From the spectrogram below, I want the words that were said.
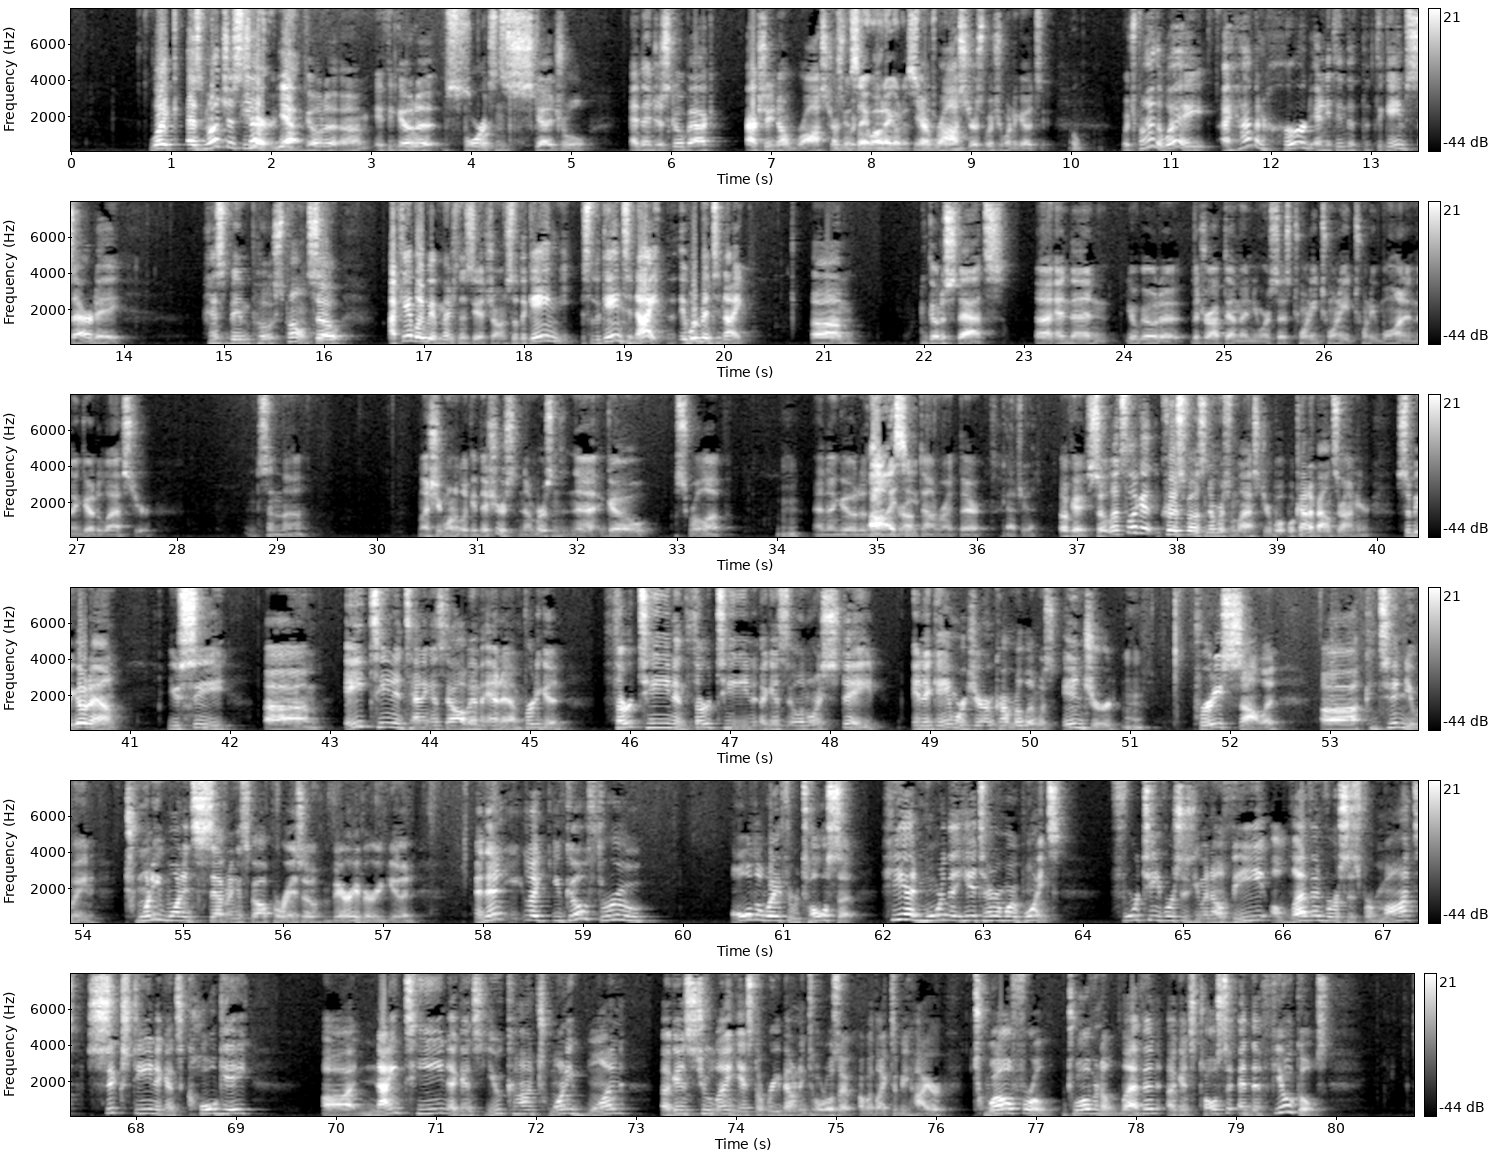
Like as much as he Sure, yeah. Go to um, if you go to sports, and schedule and then just go back. Actually, no rosters. I was gonna say, why would I go to Schedule yeah rosters? Which you want to go to? Oh. Which, by the way, I haven't heard anything that, that the game Saturday has been postponed. So I can't believe we haven't mentioned this yet, Sean. So the game, so the game tonight, it would have been tonight. Um, go to stats, uh, and then you'll go to the drop down menu where it says 2020, 21, and then go to last year. It's in the. Unless you want to look at this year's numbers, and nah, go scroll up, and then go to the Ah, I see. drop down right there. Gotcha. Okay, so let's look at Chris Vogt's numbers from last year. We'll, we'll kind of bounce around here. So we go down. You see um, 18 and 10 against Alabama A&M, pretty good. 13 and 13 against Illinois State in a game where Jarron Cumberland was injured. Pretty solid. Uh, continuing, 21 and 7 against Valparaiso, very very good. And then like you go through all the way through Tulsa. He had more than he had 10 or more points. 14 versus UNLV, 11 versus Vermont, 16 against Colgate, uh, 19 against UConn, 21 against Tulane. Yes, the rebounding totals I, I would like to be higher. 12 for 12 and 11 against Tulsa, and the field goals.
